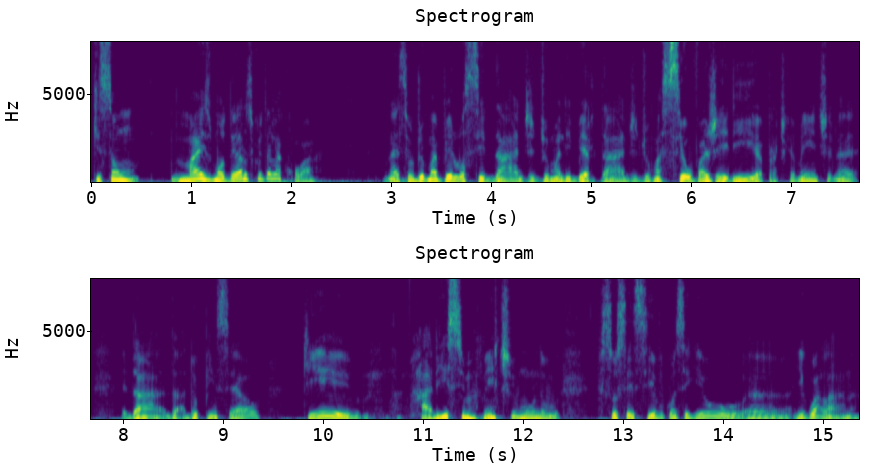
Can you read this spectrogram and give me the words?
que são mais modernos que o Delacroix. Né? São de uma velocidade, de uma liberdade, de uma selvageria praticamente né? da, da do pincel que rarissimamente o mundo sucessivo conseguiu uh, igualar. Né?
